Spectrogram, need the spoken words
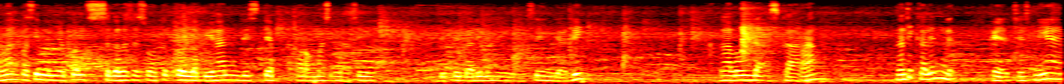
Tuhan pasti menyiapkan segala sesuatu kelebihan di setiap orang masing-masing di pribadi masing-masing. Jadi kalau nggak sekarang nanti kalian nggak kayak Chesnia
